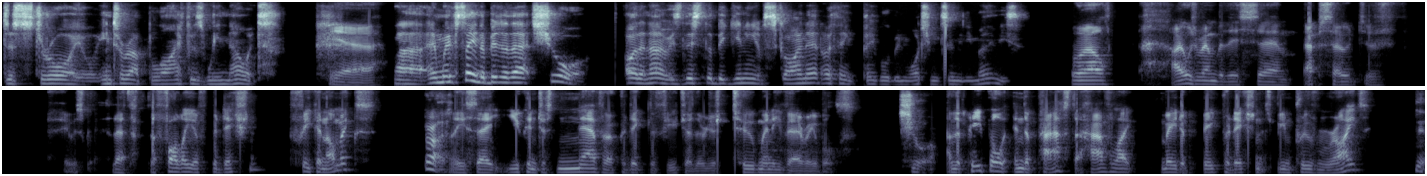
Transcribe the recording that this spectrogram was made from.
destroy or interrupt life as we know it. yeah. Uh, and we've seen a bit of that. Sure, I don't know. Is this the beginning of Skynet? I think people have been watching too many movies. Well, I always remember this um, episode of it was that the folly of prediction, Freakonomics. Right. And they say you can just never predict the future. There are just too many variables. Sure. And the people in the past that have like made a big prediction that's been proven right, Yeah.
